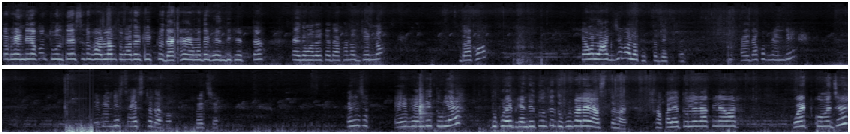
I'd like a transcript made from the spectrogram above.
তো ভেন্ডি যখন তুলতে এসেছি তো ভাবলাম তোমাদেরকে একটু দেখাই আমাদের ভেন্ডি ক্ষেতটা তাই তোমাদেরকে দেখানোর জন্য। দেখো, কেমন লাগছে বলো ক্ষেতটা দেখতে? আর দেখো ভেন্ডি, এই ভেন্ডির সাইজটা দেখো, হয়েছে। দেখেছ? এই ভেন্ডি তুলে দুপুরে ভেন্ডি তুলতে দুপুরবেলায় আসতে হয়। সকালে তুলে রাখলে আবার ওয়েট কমে যায়,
